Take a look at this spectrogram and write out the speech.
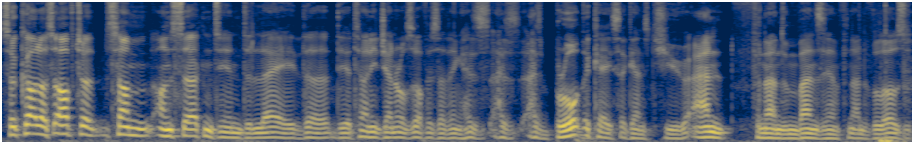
So Carlos, after some uncertainty and delay, the, the Attorney General's office, I think, has, has, has brought the case against you and Fernando Mbanze and Fernando Veloso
